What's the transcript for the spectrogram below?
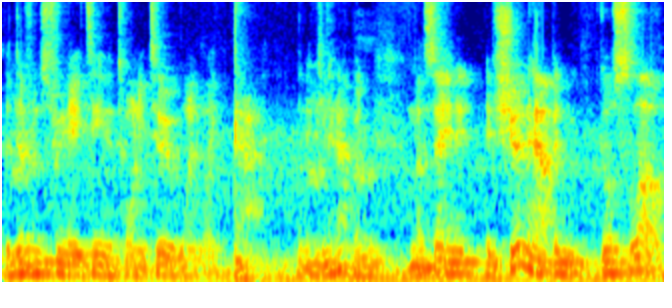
The mm. difference between 18 and 22 went like that, and it can mm. happen. I'm not saying it, it shouldn't happen. Go slow.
